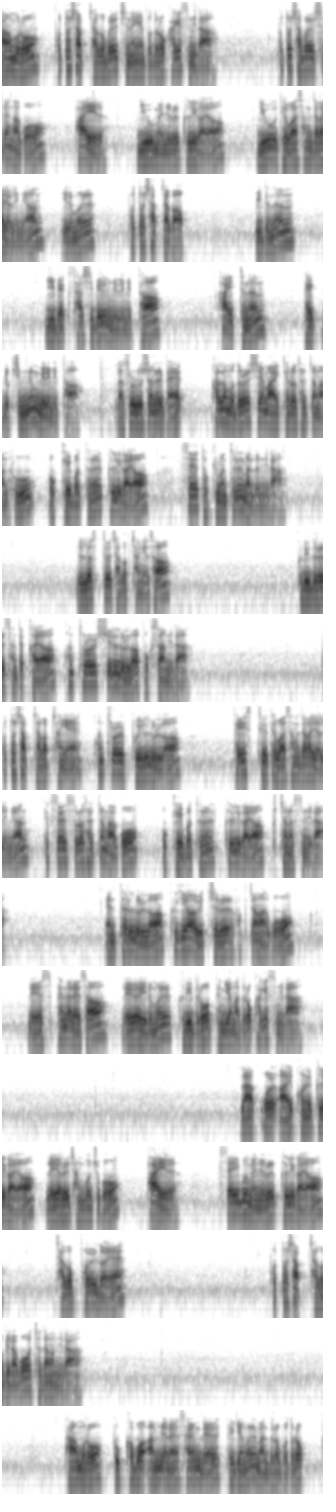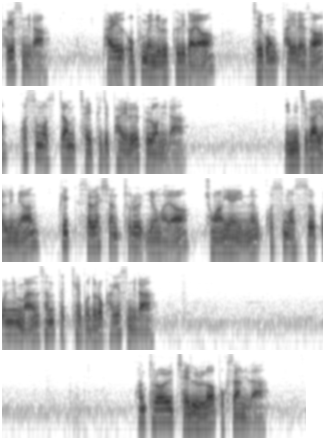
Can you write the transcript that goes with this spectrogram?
다음으로 포토샵 작업을 진행해 보도록 하겠습니다. 포토샵을 실행하고 파일, new 메뉴를 클릭하여 new 대화 상자가 열리면 이름을 포토샵 작업, width는 241mm, height는 166mm, resolution을 100, 컬러 모드를 CMYK로 설정한 후 OK 버튼을 클릭하여 새 document를 만듭니다. 일러스트 작업창에서 그리드를 선택하여 Ctrl C를 눌러 복사합니다. 포토샵 작업창에 Ctrl V를 눌러 paste 대화 상자가 열리면 pixels로 설정하고 OK 버튼을 클릭하여 붙여넣습니다. enter를 눌러 크기와 위치를 확정하고 layers 패널에서 layer 이름을 그리드로 변경하도록 하겠습니다. lock all 아이콘을 클릭하여 layer를 잠궈주고 파일, save 메뉴를 클릭하여 작업 폴더에 포토샵 작업이라고 저장합니다. 다음으로 book cover 앞면에 사용될 배경을 만들어 보도록 하겠습니다. 파일 오픈 메뉴를 클릭하여 제공 파일에서 cosmos.jpg 파일을 불러옵니다. 이미지가 열리면 quick selection tool을 이용하여 중앙에 있는 코스모스 꽃잎만 선택해 보도록 하겠습니다. control J를 눌러 복사합니다.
